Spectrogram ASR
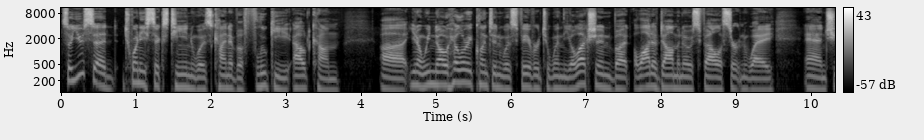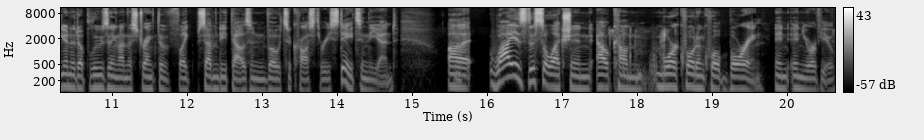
So you said 2016 was kind of a fluky outcome. Uh, you know, we know Hillary Clinton was favored to win the election, but a lot of dominoes fell a certain way, and she ended up losing on the strength of like 70,000 votes across three states in the end. Uh, mm why is this election outcome more quote unquote boring in, in your view?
